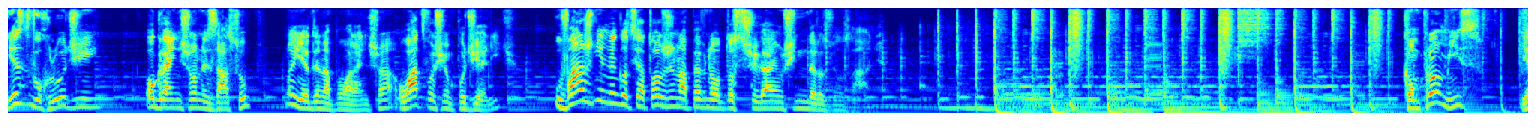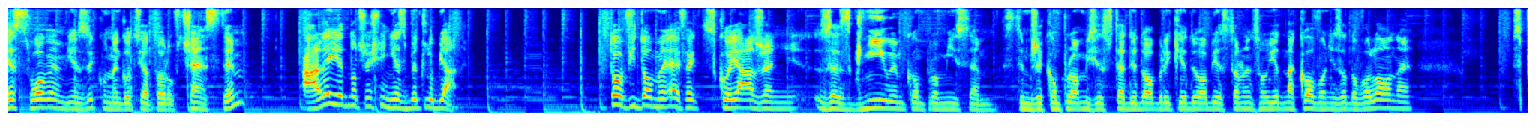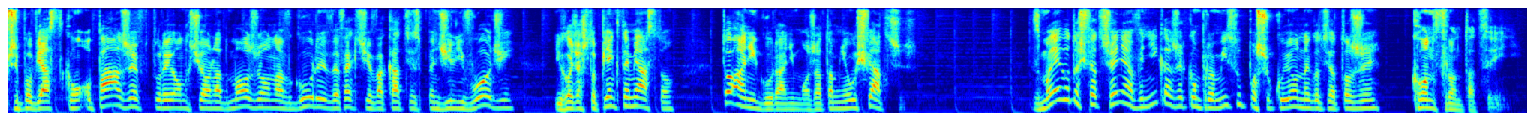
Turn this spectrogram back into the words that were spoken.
Jest dwóch ludzi, ograniczony zasób, no i jedyna pomarańcza, łatwo się podzielić. Uważni negocjatorzy na pewno dostrzegają już inne rozwiązanie. Kompromis jest słowem w języku negocjatorów częstym, ale jednocześnie niezbyt lubianym. To widomy efekt skojarzeń ze zgniłym kompromisem, z tym, że kompromis jest wtedy dobry, kiedy obie strony są jednakowo niezadowolone, z przypowiastką o parze, w której on chciał nad morze, ona w góry, w efekcie wakacje spędzili w Łodzi i chociaż to piękne miasto, to ani góra, ani morza tam nie uświadczysz. Z mojego doświadczenia wynika, że kompromisu poszukują negocjatorzy konfrontacyjni.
